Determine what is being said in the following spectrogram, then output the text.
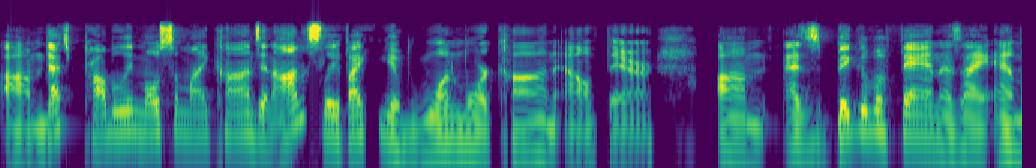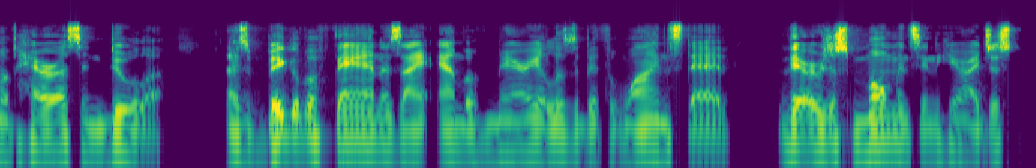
um, that's probably most of my cons. And honestly, if I could give one more con out there, um, as big of a fan as I am of Hera Syndulla, as big of a fan as I am of Mary Elizabeth Winstead, there are just moments in here I just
